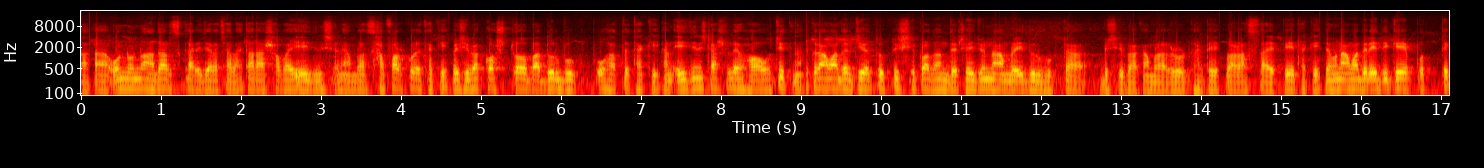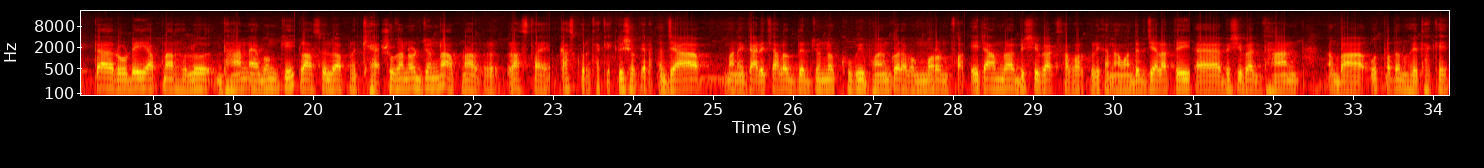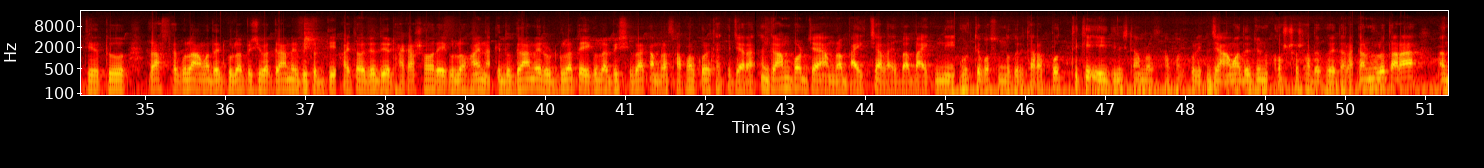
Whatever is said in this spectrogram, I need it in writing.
অন্য অন্য আদার্স গাড়ি যারা চালায়, তারা সবাই এই জিনিসটা নিয়ে আমরা সাফার করে থাকি। বেশিরভাগ কষ্ট বা দুর্ভোগ পোহাতে থাকি। কারণ এই জিনিসটা আসলে হওয়া উচিত না। আমাদের যেহেতু কৃষি প্রধান দেশ, সেই জন্য আমরা এই দুর্ভোগটা বেশিরভাগ আমরা রোড ঘাটে বা রাস্তায় পেয়ে থাকি। যেমন আমাদের এদিকে প্রত্যেকটা রোডেই আপনার হলো ধান এবং কি প্লাস হলো আপনার খ্যার শুকানোর জন্য আপনার রাস্তায় কাজ করে থাকে কৃষকেরা। যা মানে গাড়ি চালকদের জন্য খুবই ভয়ঙ্কর এবং মরণ ফল এটা আমরা বেশিরভাগ সাফার করি। কারণ আমাদের জেলাতেই বেশিরভাগ ধান বা উৎপাদন হয়ে থাকে, যেহেতু রাস্তাগুলো আমাদেরগুলো বেশিরভাগ গ্রামের ভিতর দিয়ে, হয়তো যদিও ঢাকা শহরে এগুলো হয় না, কিন্তু গ্রামের রুটগুলোতে এগুলো বেশিরভাগ আমরা সাফার করে থাকি। যারা গ্রাম পর্যায়ে আমরা বাইক চালাই বা বাইক নিয়ে ঘুরতে পছন্দ করি, তারা প্রত্যেকে এই জিনিসটা আমরা সাফার করি, যা আমাদের জন্য কষ্টসাধক হয়ে দাঁড়ায়। কারণ হলো তারা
